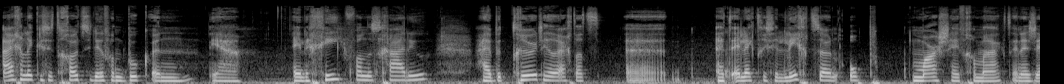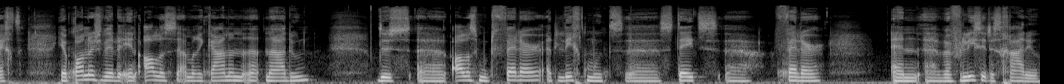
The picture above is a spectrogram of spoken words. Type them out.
eigenlijk is het grootste deel van het boek een ja, elegie van de schaduw. Hij betreurt heel erg dat uh, het elektrische licht zo'n opmars heeft gemaakt. En hij zegt, Japanners willen in alles de Amerikanen na nadoen. Dus alles moet feller, het licht moet steeds feller. En we verliezen de schaduw.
